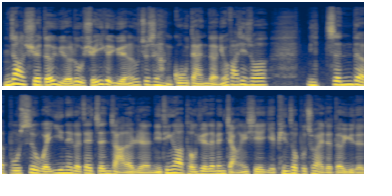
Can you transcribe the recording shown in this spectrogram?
你知道学德语的路，学一个语言的路就是很孤单的。你会发现说，你真的不是唯一那个在挣扎的人。你听到同学那边讲一些也拼凑不出来的德语的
